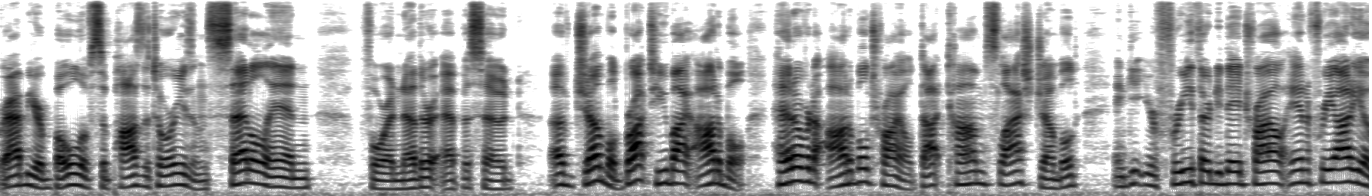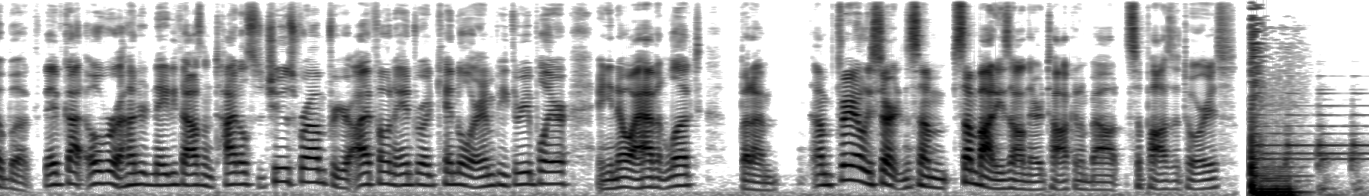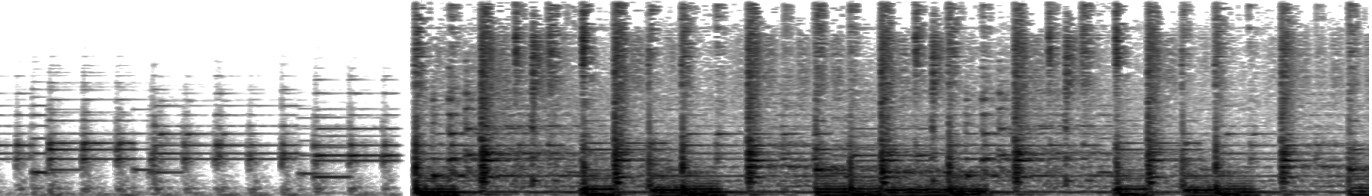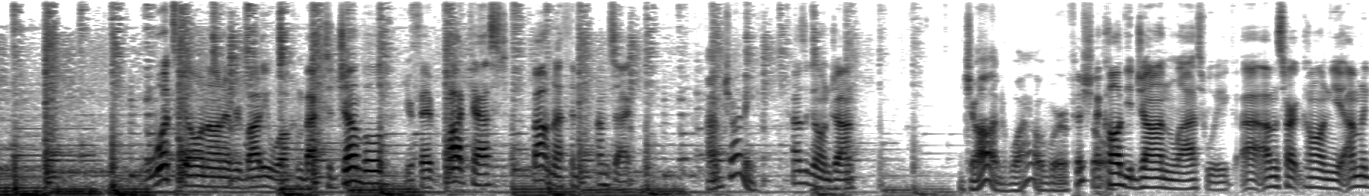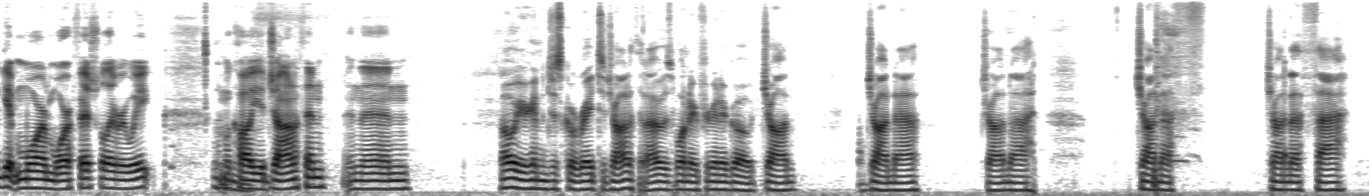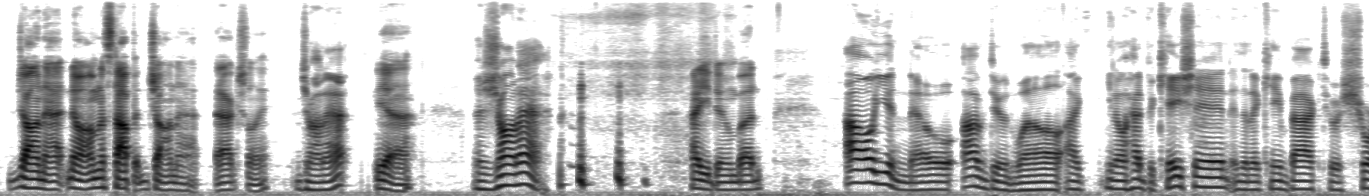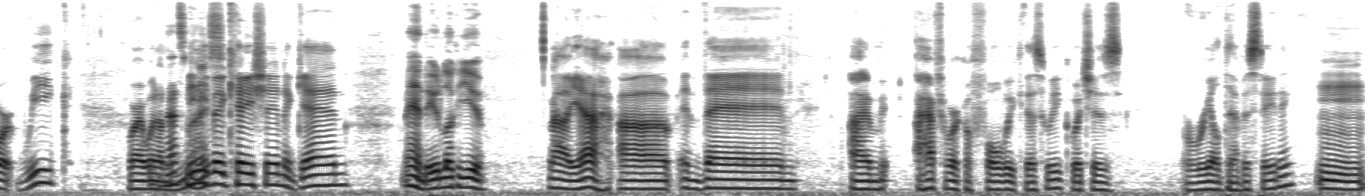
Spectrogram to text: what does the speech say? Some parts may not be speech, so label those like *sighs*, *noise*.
grab your bowl of suppositories and settle in for another episode of Jumbled, brought to you by Audible. Head over to audibletrial.com slash jumbled and get your free 30-day trial and a free audiobook. They've got over 180,000 titles to choose from for your iPhone, Android, Kindle, or MP3 player. And you know I haven't looked, but I'm I'm fairly certain some somebody's on there talking about suppositories. Going on, everybody? Welcome back to Jumbled, your favorite podcast about nothing. I'm Zach. I'm Johnny. How's it going, John? John, wow, we're official. I called you John last week. I, I'm gonna start calling you. I'm gonna get more and more official every week. I'm gonna call you Jonathan, and then oh, you're gonna just go right to Jonathan. I was wondering if you're gonna go John, John, uh, John, uh, Jonath, Jonathan, John at. No, I'm gonna stop at John at. Actually, John at, yeah. Jean at. How you doing, bud? Oh, you know, I'm doing well. I, you know, had vacation, and then I came back to a short week where I went on That's a mini nice. vacation again. Man, dude, look at you. Uh, yeah. Um, and then I'm I have to work a full week this week, which is real devastating. Mm,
